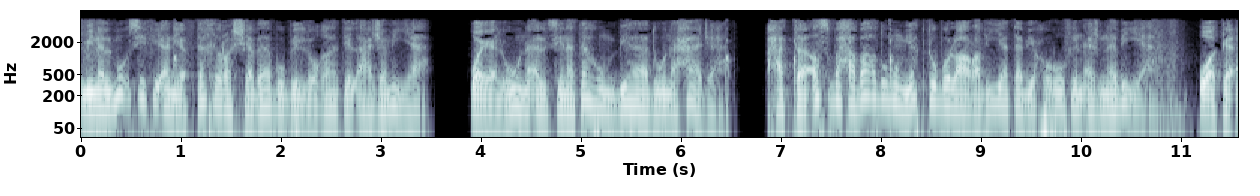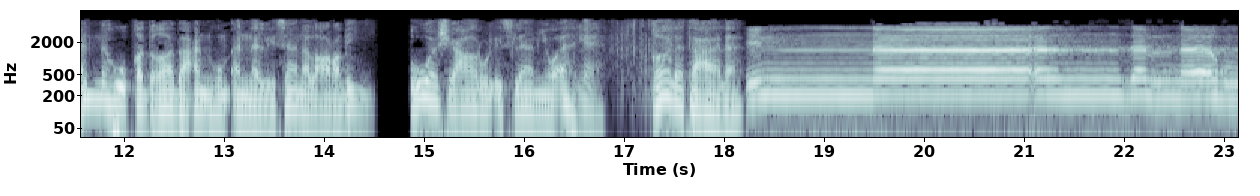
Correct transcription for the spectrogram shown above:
من المؤسف أن يفتخر الشباب باللغات الأعجمية. ويلوون ألسنتهم بها دون حاجة حتى أصبح بعضهم يكتب العربية بحروف أجنبية وكأنه قد غاب عنهم أن اللسان العربي هو شعار الإسلام وأهله. قال تعالى إنا أنزلناه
